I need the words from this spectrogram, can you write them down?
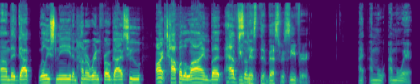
Um, they've got Willie Snead and Hunter Renfrow, guys who aren't top of the line, but have You some. missed the best receiver. I, I'm I'm aware.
